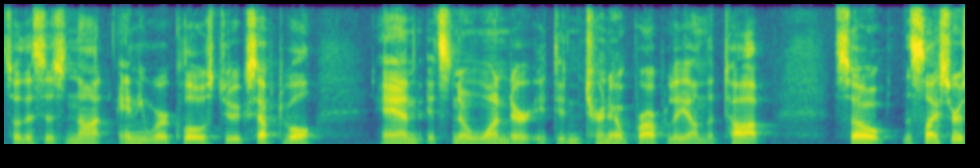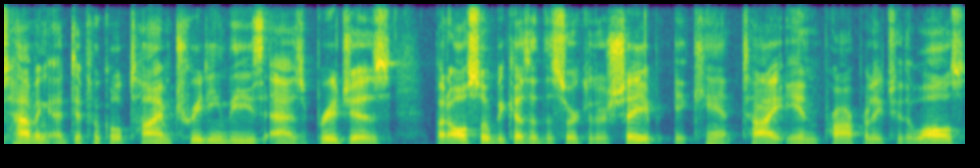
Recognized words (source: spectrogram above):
So this is not anywhere close to acceptable, and it's no wonder it didn't turn out properly on the top. So the slicer is having a difficult time treating these as bridges, but also because of the circular shape, it can't tie in properly to the walls.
